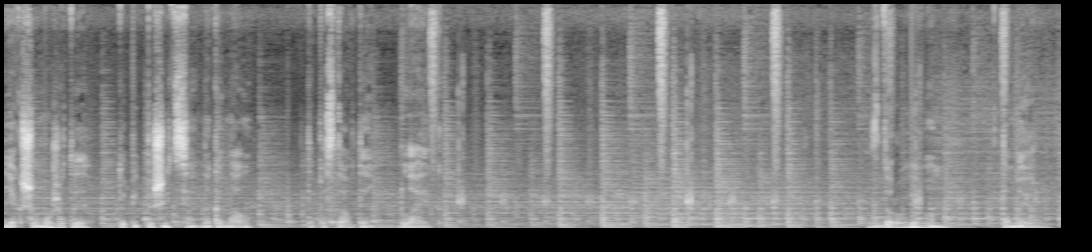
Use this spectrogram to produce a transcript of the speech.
Якщо можете, то підпишіться на канал та поставте лайк. Здоров'я вам та миру!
